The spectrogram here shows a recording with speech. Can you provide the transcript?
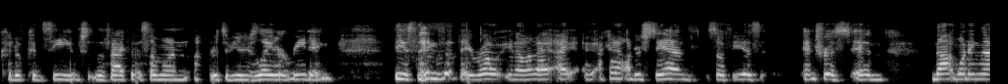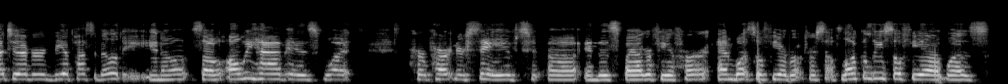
could have conceived the fact that someone hundreds of years later reading these things that they wrote, you know, and I, I, I kind of understand Sophia's interest in not wanting that to ever be a possibility, you know. So all we have is what her partner saved uh, in this biography of her and what Sophia wrote herself. Luckily, Sophia was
